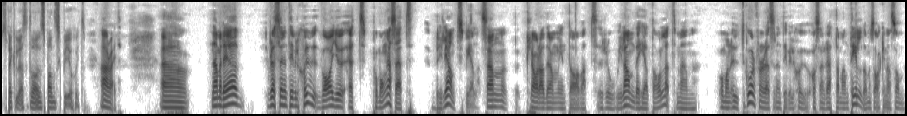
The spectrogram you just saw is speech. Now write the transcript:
spekuleras att det var en spansk by och skit. All right. Uh, nej, men det... Resident Evil 7 var ju ett på många sätt briljant spel. Sen klarade de inte av att ro i land det helt och hållet, men om man utgår från Resident Evil 7 och sen rättar man till de sakerna som,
